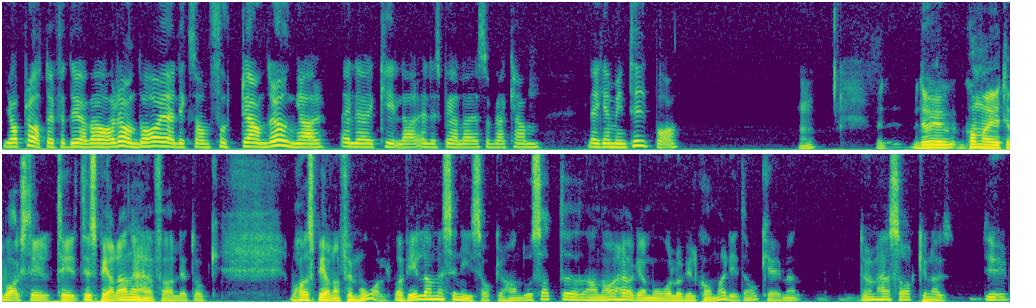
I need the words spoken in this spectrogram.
jag pratar ju för döva öron, då har jag liksom 40 andra ungar eller killar eller spelare som jag kan lägga min tid på. Mm. Då kommer man ju tillbaks till, till, till spelaren i det här fallet och vad har spelaren för mål? Vad vill han med sin ishockey? Han då satt, han har höga mål och vill komma dit. Okej, men de här sakerna, det,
